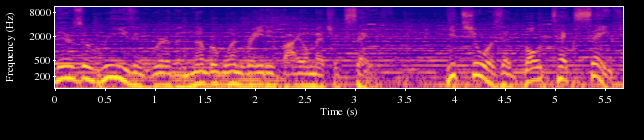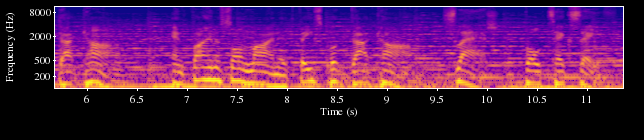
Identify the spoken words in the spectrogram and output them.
There's a reason we're the number one rated biometric safe. Get yours at VaultekSafe.com and find us online at Facebook.com slash VoltecSafe.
